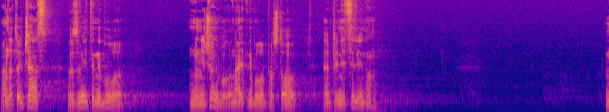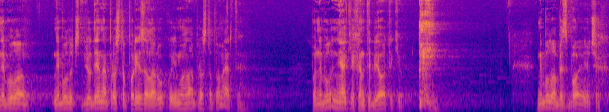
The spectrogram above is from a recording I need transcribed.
А на той час, розумієте, не було, ну нічого не було, навіть не було простого е, пеніциліну. Не було, не було, людина просто порізала руку і могла просто померти. Бо не було ніяких антибіотиків, не було обезболюючих,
